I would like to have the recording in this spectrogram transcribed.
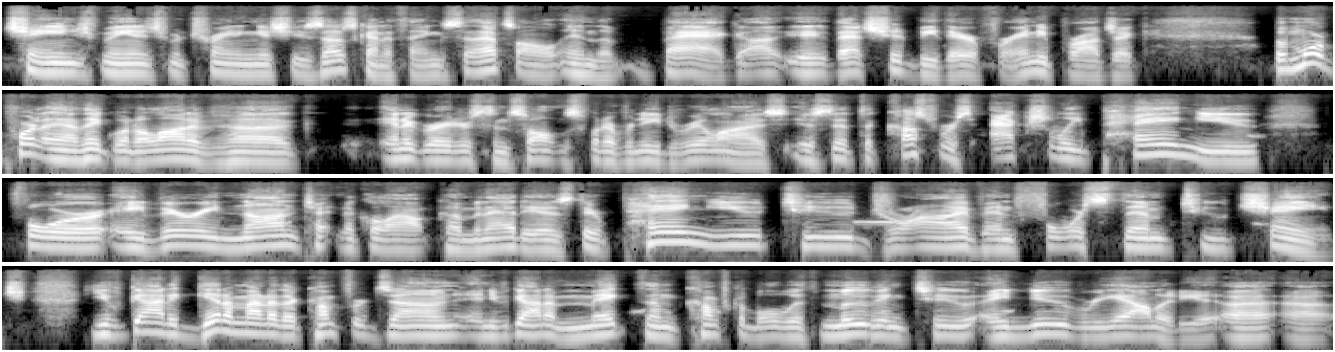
change management training issues, those kind of things. So that's all in the bag. Uh, that should be there for any project. But more importantly, I think what a lot of uh, integrators, consultants, whatever need to realize is that the customer is actually paying you for a very non-technical outcome and that is they're paying you to drive and force them to change. You've got to get them out of their comfort zone and you've got to make them comfortable with moving to a new reality uh, uh,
